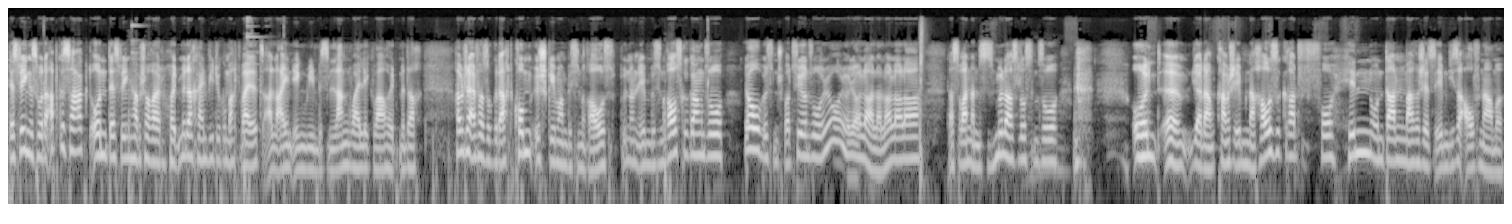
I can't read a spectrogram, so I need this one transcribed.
Deswegen, es wurde abgesagt und deswegen habe ich auch heute Mittag kein Video gemacht, weil es allein irgendwie ein bisschen langweilig war heute Mittag. Habe ich einfach so gedacht, komm, ich gehe mal ein bisschen raus. Bin dann eben ein bisschen rausgegangen, so, jo, ein bisschen spazieren, so, ja, ja, ja, la, la, la, la, la. Das waren dann des Müllers Lust und so. Und, ähm, ja, dann kam ich eben nach Hause gerade vorhin und dann mache ich jetzt eben diese Aufnahme.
